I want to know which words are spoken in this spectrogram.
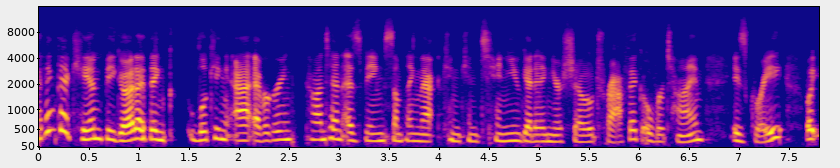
I think that can be good. I think looking at evergreen content as being something that can continue getting your show traffic over time is great, but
